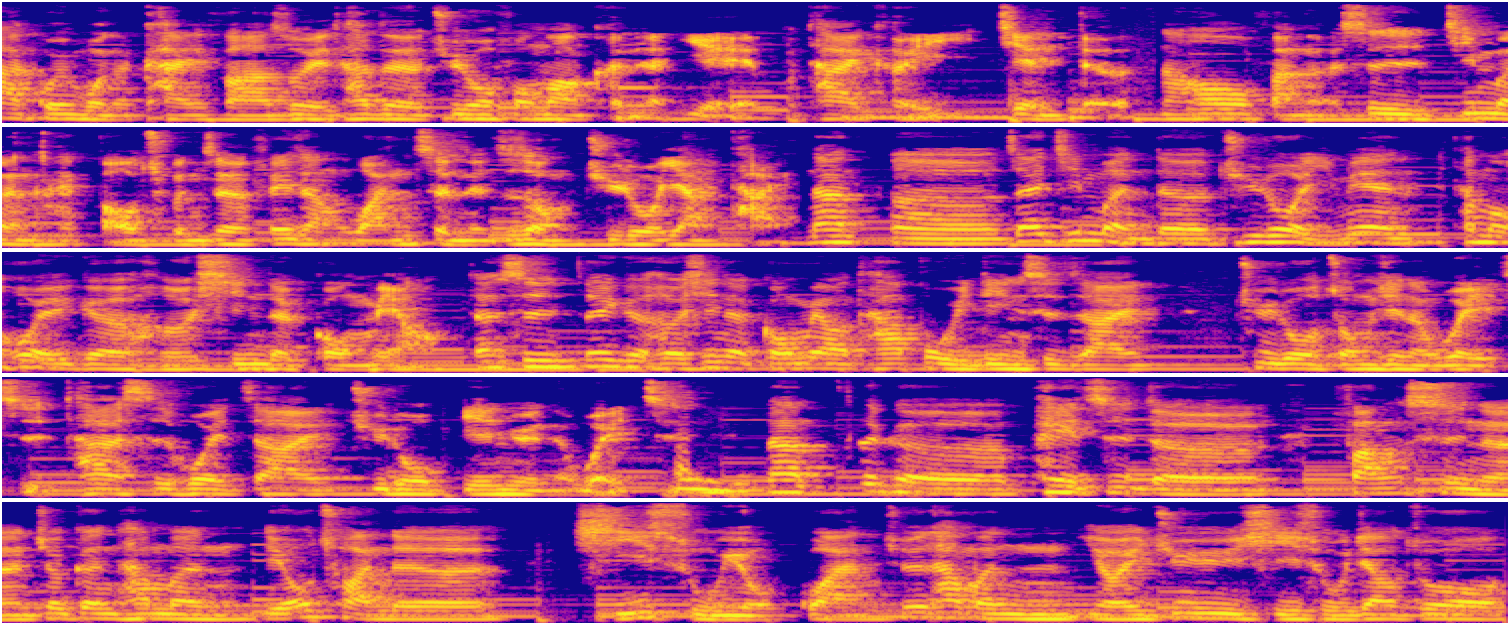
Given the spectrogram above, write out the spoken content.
大规模的开发，所以它的聚落风貌可能也不太可以见得，然后反而是金门还保存着非常完整的这种聚落样态。那呃，在金门的聚落里面，他们会有一个核心的宫庙，但是这个核心的宫庙它不一定是在聚落中间的位置，它是会在聚落边缘的位置。那这个配置的方式呢，就跟他们流传的习俗有关，就是他们有一句习俗叫做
